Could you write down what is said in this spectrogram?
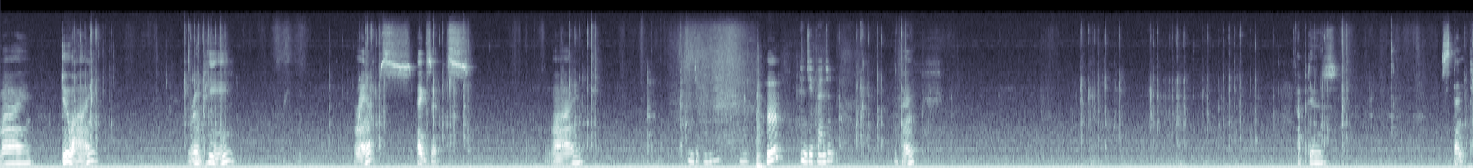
Why do I rupee ramps exits? Why? Independent. Hmm? Independent. Okay. Updos. Stent.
